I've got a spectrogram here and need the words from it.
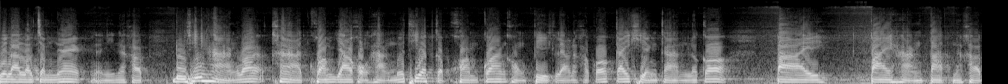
เวลาเราจำแนกอย่างนี้นะครับ ดูที่หางว่าขนาดความยาวของหางเมื่อเทียบกับความกว้างของปีกแล้วนะครับ ก็ใกล้เคียงกัน แล้วก็ปลายปลายหางตัดนะครับ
